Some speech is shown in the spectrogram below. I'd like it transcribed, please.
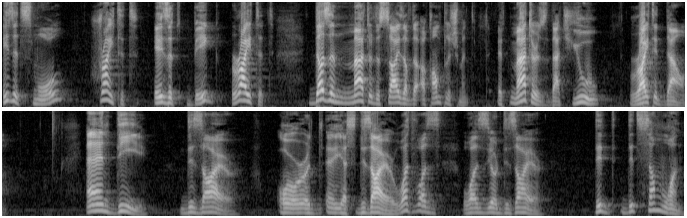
Is it small? Write it. Is it big? Write it. Doesn't matter the size of the accomplishment. It matters that you write it down. And D, desire or uh, yes, desire. What was was your desire? Did did someone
